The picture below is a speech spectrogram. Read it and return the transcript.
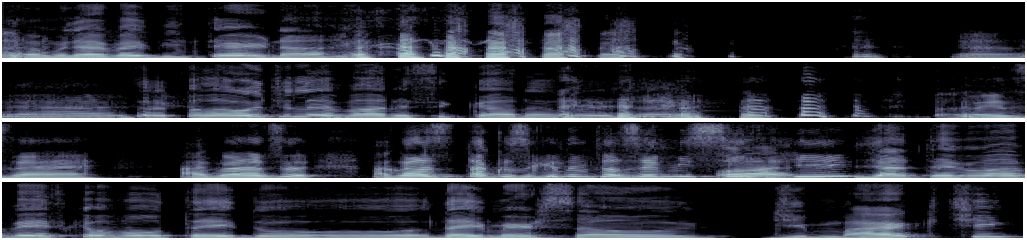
Minha mulher vai me internar. Vai falar, onde levaram esse cara hoje? Pois é. Agora você, agora você tá conseguindo me fazer me sentir. já teve uma vez que eu voltei do, da imersão de marketing,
